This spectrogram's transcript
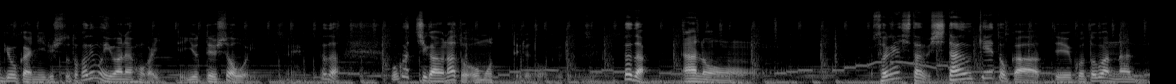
業界にいる人とかでも言わない方がいいって言ってる人は多いですねただ僕は違うなと思ってるというところですねただあのそれが下下請けとかっていう言葉になるんだ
